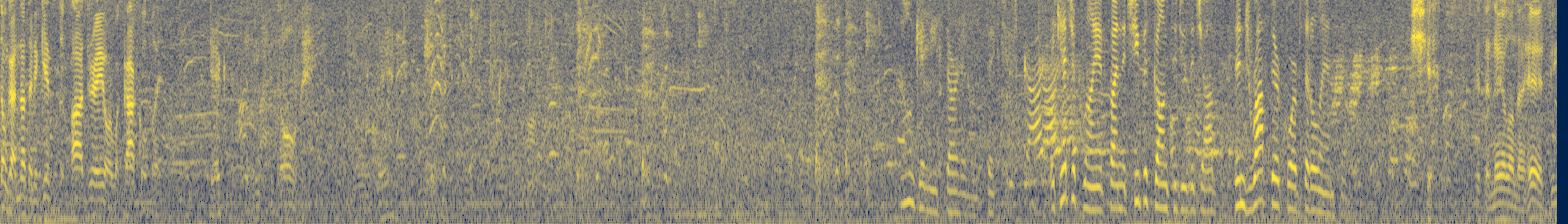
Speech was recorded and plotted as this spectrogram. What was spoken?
Don't got nothing against the Padre or Wakako, but Dex is in a league of his own. You know what I'm saying? Don't get me started on fixers. They catch a client, find the cheapest gonk to do the job, then drop their corpse at a landfill. Shit. Hit the nail on the head, V.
